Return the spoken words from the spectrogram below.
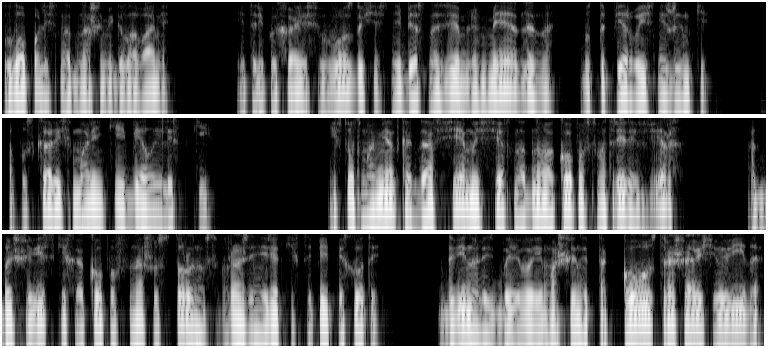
лопались над нашими головами и, трепыхаясь в воздухе с небес на землю, медленно, будто первые снежинки, опускались маленькие белые листки. И в тот момент, когда все мы, сев на дно окопов, смотрели вверх, от большевистских окопов в нашу сторону в сопровождении редких цепей пехоты двинулись боевые машины такого устрашающего вида,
